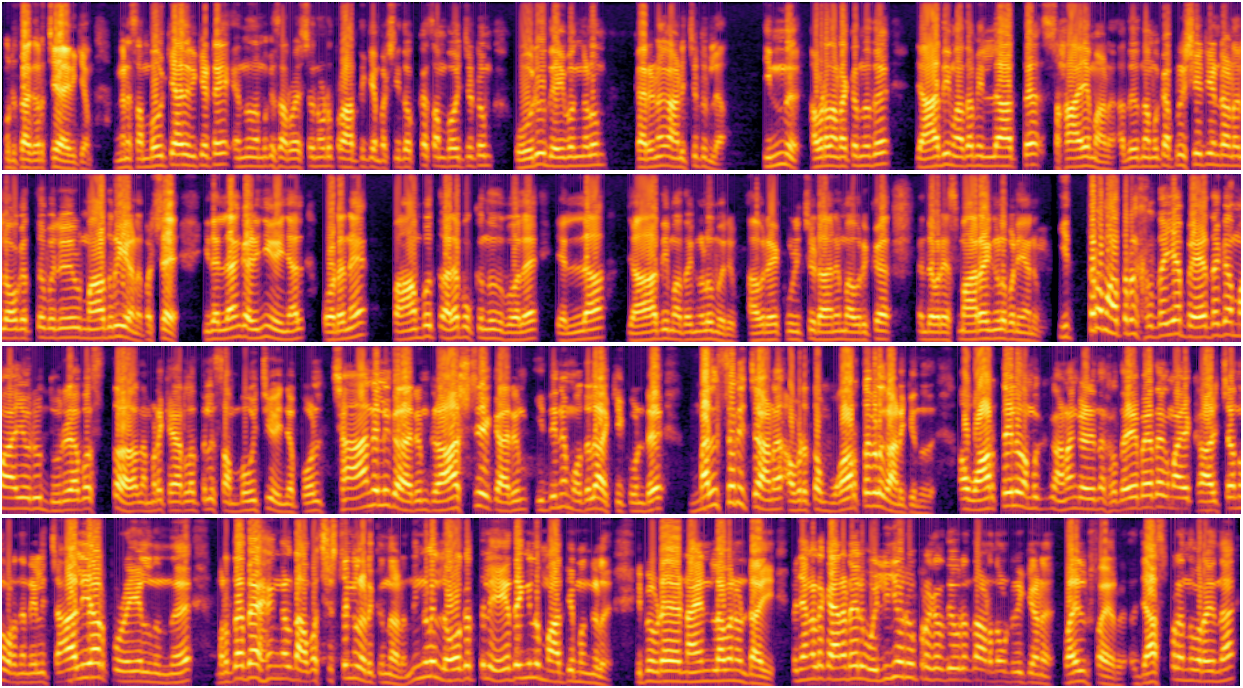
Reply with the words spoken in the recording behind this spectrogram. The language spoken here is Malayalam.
ഒരു തകർച്ചയായിരിക്കാം. അങ്ങനെ സംഭവിക്കാതിരിക്കട്ടെ എന്ന് നമുക്ക് സർവേശ്വരനോട് പ്രാർത്ഥിക്കാം. പക്ഷേ ഇതൊക്കെ സംഭവിച്ചിട്ടും ഒരു ദൈവങ്ങളും കരുണ കാണിച്ചിട്ടില്ല. ഇന്ന് അവിടെ നടക്കുന്നത് ജാതി മതമില്ലാത്ത സഹായമാണ്. അത് നമുക്ക് അപ്രീഷിയേറ്റ് ചെയ്യേണ്ടതാണ്. ലോകത്ത് വലിയൊരു മാതൃകയാണ്. പക്ഷേ ഇതെല്ലാം കഴിഞ്ഞു കഴിഞ്ഞാൽ ഉടനെ പാമ്പ് തല പൊക്കുന്നത് പോലെ എല്ലാ ജാതി മതങ്ങളും വരും. അവരെ കുഴിച്ചിടാനും അവർക്ക് എന്താ പറയുക സ്മാരകങ്ങൾ പണിയാനും. ഇത്രമാത്രം ഹൃദയഭേദകമായ ഒരു ദുരവസ്ഥ നമ്മുടെ കേരളത്തിൽ സംഭവിച്ചു കഴിഞ്ഞപ്പോൾ ചാനലുകാരും രാഷ്ട്രീയക്കാരും ഇതിനെ മുതലാക്കിക്കൊണ്ട് മത്സരിച്ചാണ് അവിടുത്തെ വാർത്തകൾ കാണിക്കുന്നത്. ആ വാർത്തയിൽ നമുക്ക് കാണാൻ കഴിയുന്ന ഹൃദയഭേദകമായ കാഴ്ച എന്ന് പറഞ്ഞിട്ടുണ്ടെങ്കിൽ ചാലിയാർ പുഴയിൽ നിന്ന് മൃതദേഹങ്ങളുടെ അവശിഷ്ടങ്ങൾ എടുക്കുന്നതാണ്. നിങ്ങൾ ലോകത്തിലെ ഏതെങ്കിലും മാധ്യമങ്ങൾ ഇപ്പോൾ ഇവിടെ നയൻ ലെവൻ ഉണ്ടായി. ഇപ്പം ഞങ്ങളുടെ കാനഡയിൽ വലിയൊരു പ്രകൃതി ദുരന്തം നടന്നുകൊണ്ടിരിക്കുകയാണ് വൈൽഡ് ഫയർ. ജാസ്പർ എന്ന് പറയുന്ന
